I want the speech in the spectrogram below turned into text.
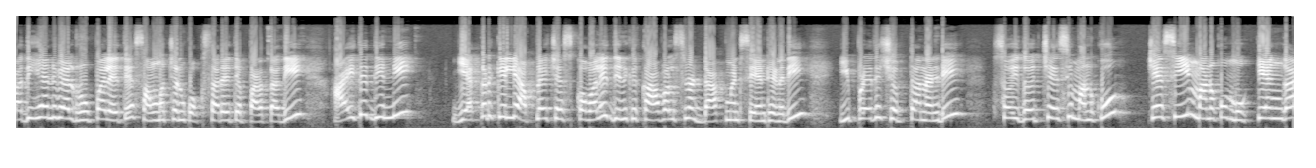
పదిహేను వేల రూపాయలు అయితే సంవత్సరానికి ఒకసారి అయితే పడుతుంది. అయితే దీన్ని ఎక్కడికి వెళ్ళి అప్లై చేసుకోవాలి? దీనికి కావాల్సిన డాక్యుమెంట్స్ ఏంటనేది ఇప్పుడైతే చెప్తానండి. సో ఇది వచ్చేసి మనకు వచ్చేసి మనకు ముఖ్యంగా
